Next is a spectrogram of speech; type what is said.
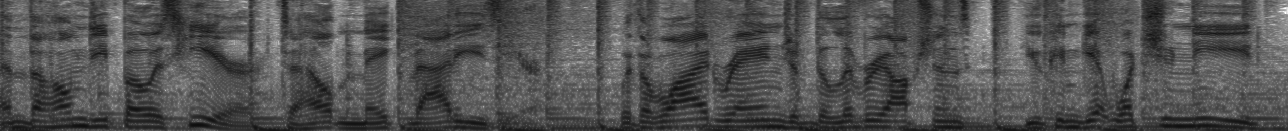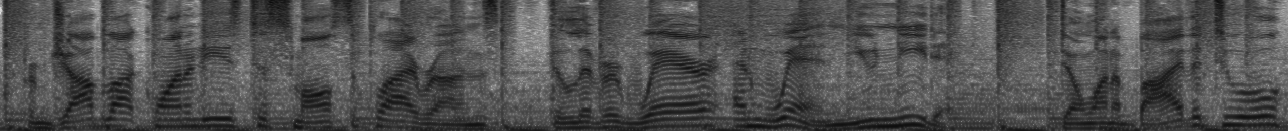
and the Home Depot is here to help make that easier. With a wide range of delivery options, you can get what you need, from job lot quantities to small supply runs, delivered where and when you need it. Don't want to buy the tool?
